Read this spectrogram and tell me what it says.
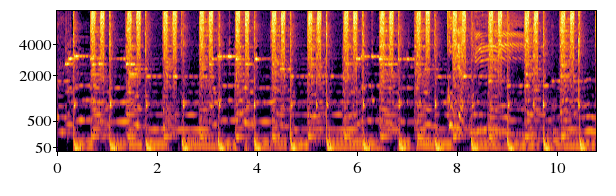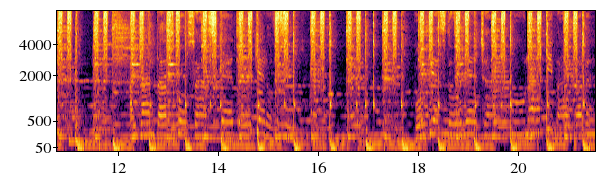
stoljeća Puna piva i kave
